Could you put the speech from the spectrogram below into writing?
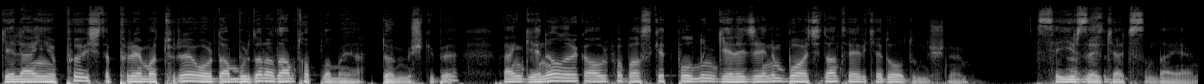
gelen yapı işte prematüre oradan buradan adam toplamaya dönmüş gibi. Ben genel olarak Avrupa basketbolunun geleceğinin bu açıdan tehlikede olduğunu düşünüyorum. Seyir Tabii zevki açısından yani.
